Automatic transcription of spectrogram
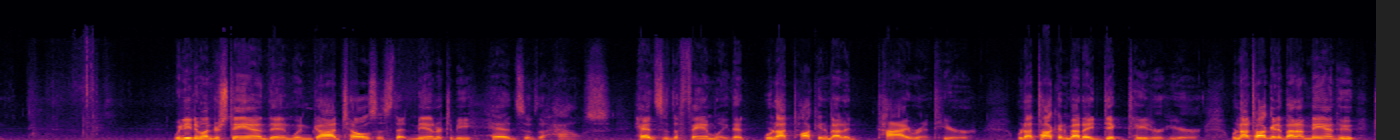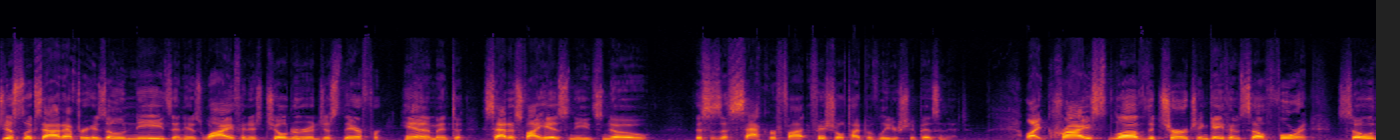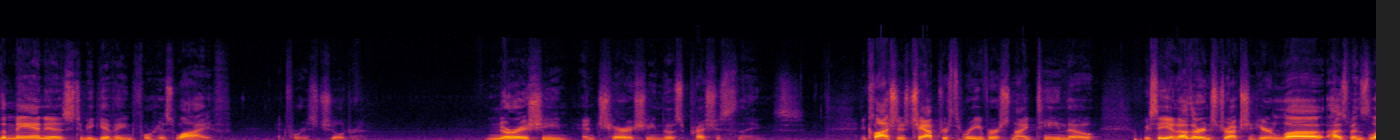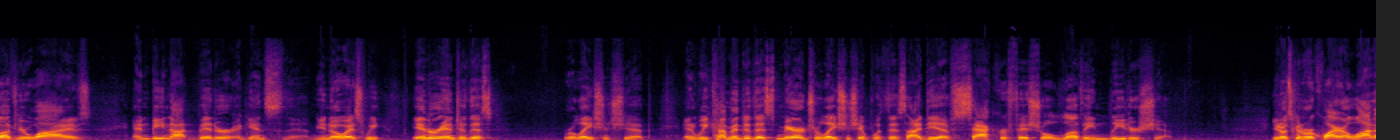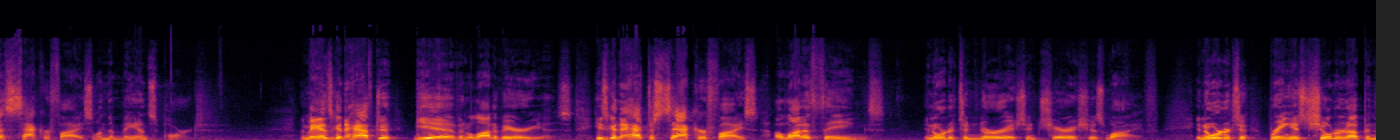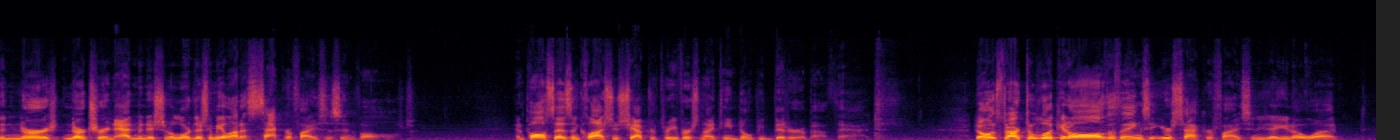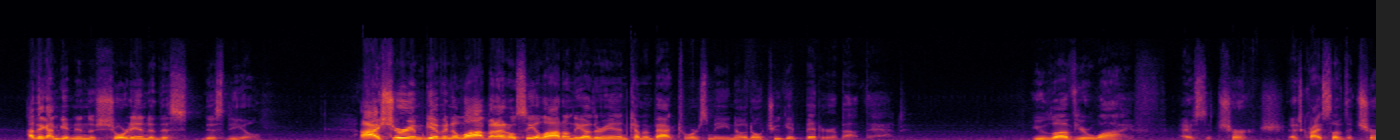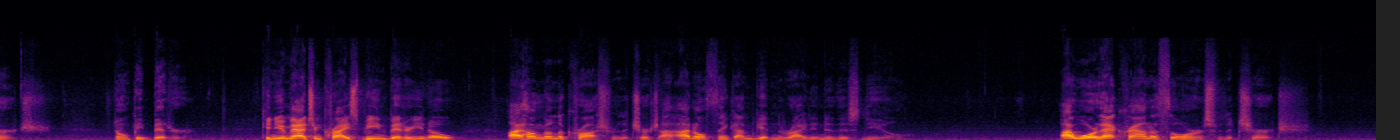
We need to understand then when God tells us that men are to be heads of the house, heads of the family, that we're not talking about a tyrant here we're not talking about a dictator here. We're not talking about a man who just looks out after his own needs and his wife and his children are just there for him and to satisfy his needs. No, this is a sacrificial type of leadership, isn't it? Like Christ loved the church and gave himself for it, so the man is to be giving for his wife and for his children. Nourishing and cherishing those precious things. In Colossians chapter 3, verse 19, though, we see another instruction here love, husbands, love your wives and be not bitter against them. You know, as we enter into this relationship and we come into this marriage relationship with this idea of sacrificial, loving leadership, you know, it's going to require a lot of sacrifice on the man's part. The man's going to have to give in a lot of areas. He's going to have to sacrifice a lot of things in order to nourish and cherish his wife, in order to bring his children up in the nurture and admonition of the Lord. There's going to be a lot of sacrifices involved. And Paul says in Colossians chapter 3 verse 19, don't be bitter about that. Don't start to look at all the things that you're sacrificing and you say, you know what? I think I'm getting in the short end of this, this deal. I sure am giving a lot, but I don't see a lot on the other end coming back towards me. No, don't you get bitter about that. You love your wife as the church, as Christ loved the church. Don't be bitter. Can you imagine Christ being bitter? You know, I hung on the cross for the church. I, I don't think I'm getting the right end of this deal. I wore that crown of thorns for the church.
